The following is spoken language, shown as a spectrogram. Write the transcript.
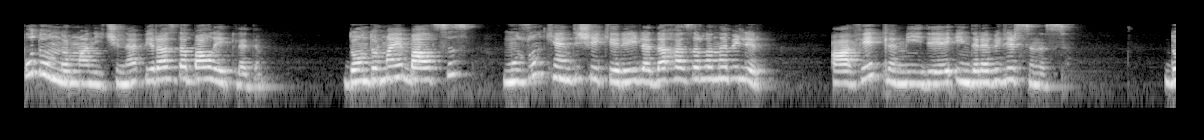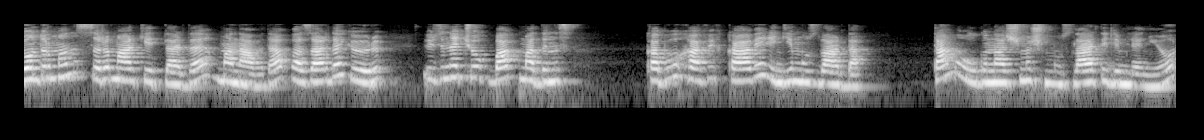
bu dondurmanın içine biraz da bal ekledim. Dondurmayı balsız, muzun kendi şekeriyle de hazırlanabilir. Afiyetle mideye indirebilirsiniz. Dondurmanın sırrı marketlerde, manavda, pazarda görüp yüzüne çok bakmadığınız kabuğu hafif kahverengi muzlarda. Tam olgunlaşmış muzlar dilimleniyor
